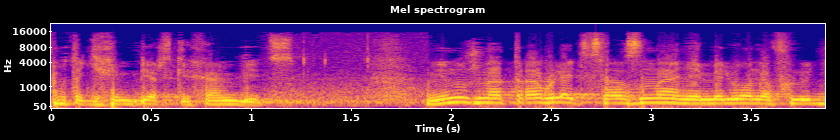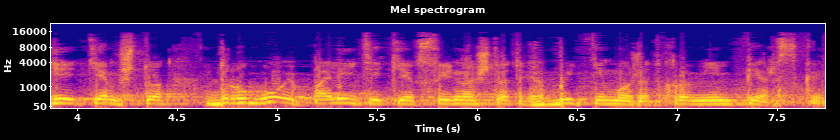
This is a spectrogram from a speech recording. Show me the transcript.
вот этих имперских амбиций. Не нужно отравлять сознание миллионов людей тем, что другой политики в Соединенных Штатах быть не может, кроме имперской.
